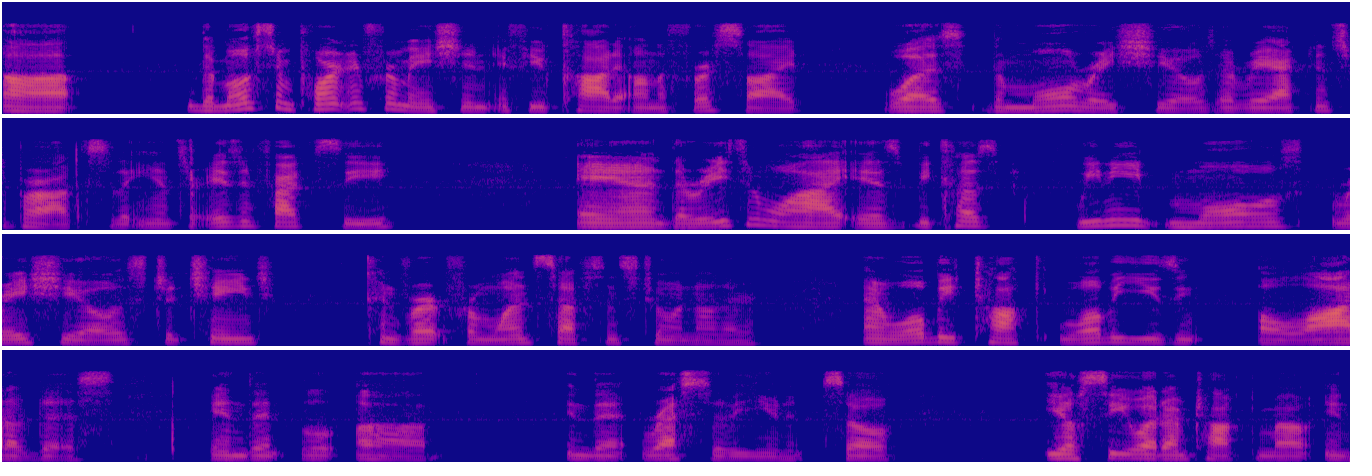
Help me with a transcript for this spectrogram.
uh, the most important information, if you caught it on the first slide, was the mole ratios of reactants to products. So the answer is in fact C. And the reason why is because we need moles ratios to change, convert from one substance to another. And we'll be talking we'll be using a lot of this in the uh, in the rest of the unit. So you'll see what I'm talking about in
